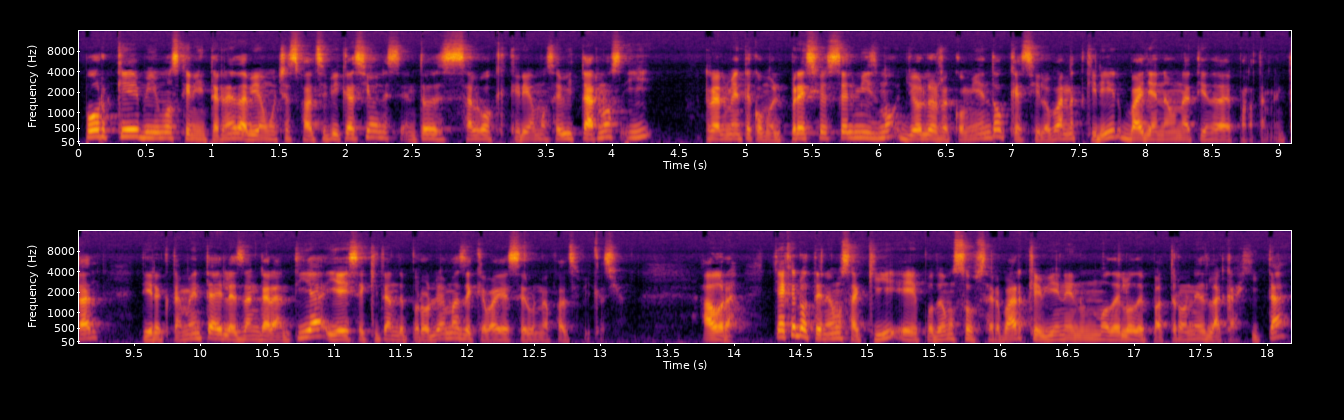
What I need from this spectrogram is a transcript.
porque vimos que en internet había muchas falsificaciones, entonces es algo que queríamos evitarnos y realmente como el precio es el mismo, yo les recomiendo que si lo van a adquirir vayan a una tienda departamental directamente, ahí les dan garantía y ahí se quitan de problemas de que vaya a ser una falsificación. Ahora, ya que lo tenemos aquí, eh, podemos observar que viene en un modelo de patrones la cajita.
